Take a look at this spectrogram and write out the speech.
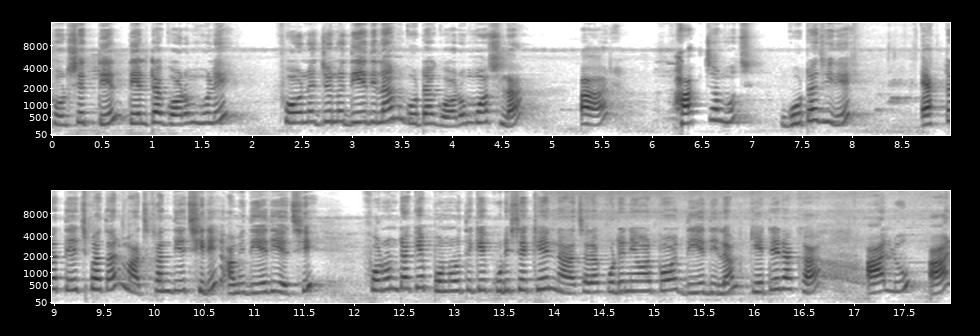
সর্ষের তেল। তেলটা গরম হলে ফোড়নের জন্য দিয়ে দিলাম গোটা গরম মশলা আর হাফ চামচ গোটা জিরে, একটা তেজপাতার মাঝখান দিয়ে ছিঁড়ে আমি দিয়ে দিয়েছি। ফোড়নটাকে পনেরো থেকে কুড়ি সেকেন্ড নাড়াচাড়া করে নেওয়ার পর দিয়ে দিলাম কেটে রাখা আলু আর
